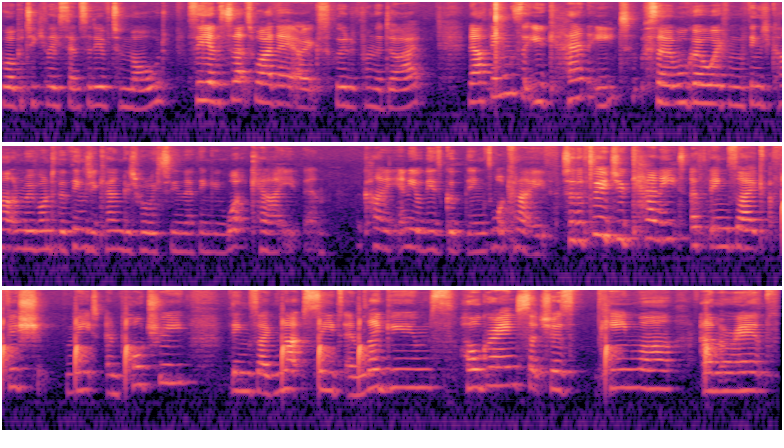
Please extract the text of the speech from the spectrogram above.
who are particularly sensitive to mold. So yeah, so that's why they are excluded from the diet. Now things that you can eat, so we'll go away from the things you can't and move on to the things you can because you're probably sitting there thinking, what can I eat then? I can't eat any of these good things, what can I eat? So the foods you can eat are things like fish, meat and poultry, things like nuts, seeds and legumes, whole grains such as quinoa, amaranth,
